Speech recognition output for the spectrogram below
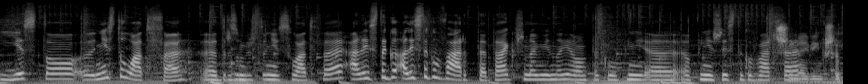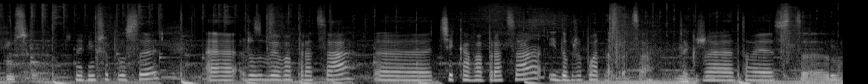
Jest to, nie jest to łatwe, e, rozumiem, że to nie jest łatwe, ale jest tego, ale jest tego warte, tak? Przynajmniej no, ja mam taką opinię, opinię że jest tego warte Trzy największe plusy. największe plusy. E, rozwojowa praca, e, ciekawa praca i dobrze płatna praca. Także to jest, e, no,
